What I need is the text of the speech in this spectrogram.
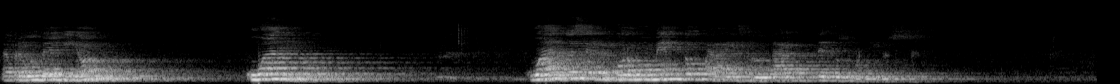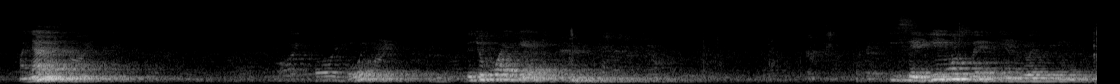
La pregunta del millón, ¿cuándo? ¿Cuándo es el mejor momento para disfrutar de tus motivos? ¿Mañana? Hoy. De hecho fue ayer. Y seguimos vendiendo el tiempo.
